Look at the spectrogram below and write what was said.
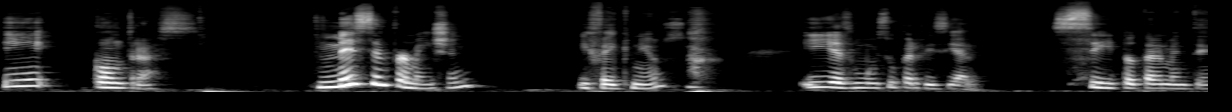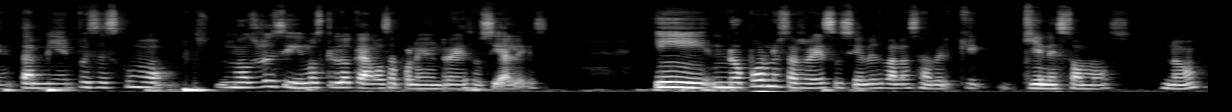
Y contras. Misinformation y fake news. y es muy superficial. Sí, totalmente. También pues es como, nosotros decidimos qué es lo que vamos a poner en redes sociales. Y no por nuestras redes sociales van a saber quiénes somos, ¿no?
